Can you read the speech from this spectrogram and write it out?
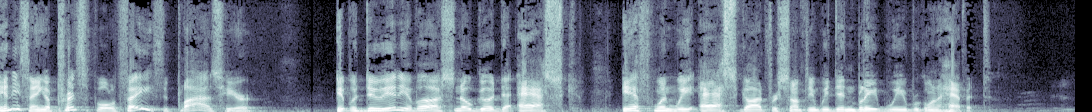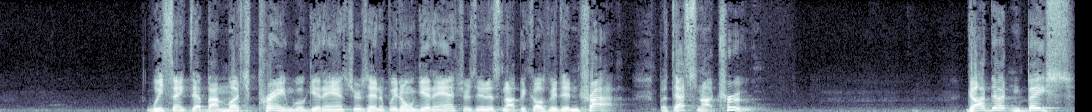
anything, a principle of faith applies here. It would do any of us no good to ask if, when we ask God for something, we didn't believe we were going to have it. We think that by much praying we'll get answers, and if we don't get answers, then it's not because we didn't try. But that's not true. God doesn't base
